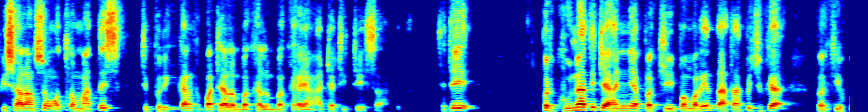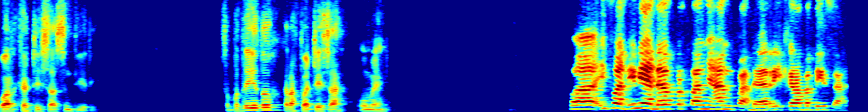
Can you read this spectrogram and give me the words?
bisa langsung otomatis diberikan kepada lembaga-lembaga yang ada di desa. Gitu. Jadi berguna tidak hanya bagi pemerintah tapi juga bagi warga desa sendiri. Seperti itu kerabat desa, Ume. Pak Ivan, ini ada pertanyaan Pak dari kerabat desa.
